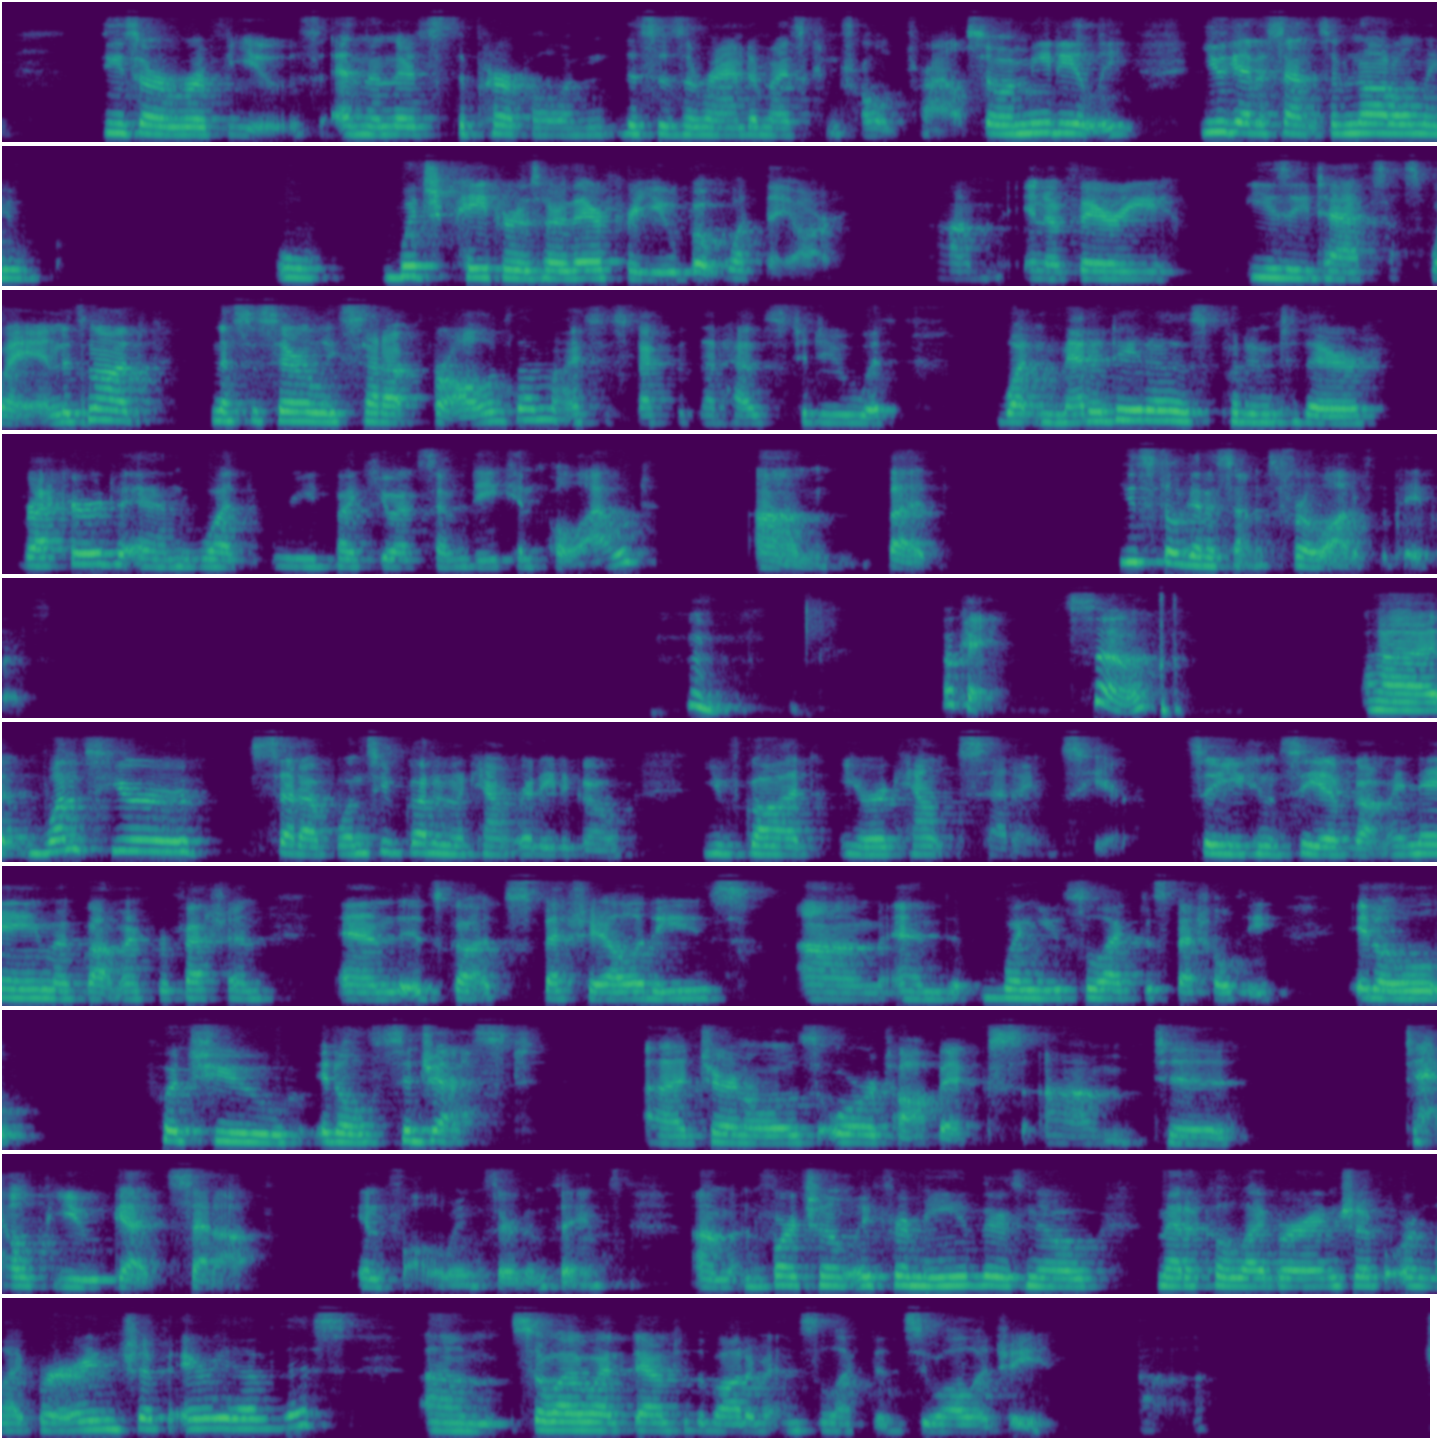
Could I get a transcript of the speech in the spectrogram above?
these are reviews. And then there's the purple, and this is a randomized controlled trial. So immediately you get a sense of not only which papers are there for you, but what they are um, in a very easy to access way. And it's not necessarily set up for all of them. I suspect that that has to do with what metadata is put into their record and what read by QXMD can pull out. Um, but you still get a sense for a lot of the papers. Hmm. Okay, so uh, once you're set up, once you've got an account ready to go, you've got your account settings here. So you can see I've got my name, I've got my profession, and it's got specialities. Um, and when you select a specialty, it'll put you, it'll suggest uh, journals or topics um, to to help you get set up in following certain things. Um, unfortunately for me, there's no medical librarianship or librarianship area of this. Um, so I went down to the bottom and selected zoology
